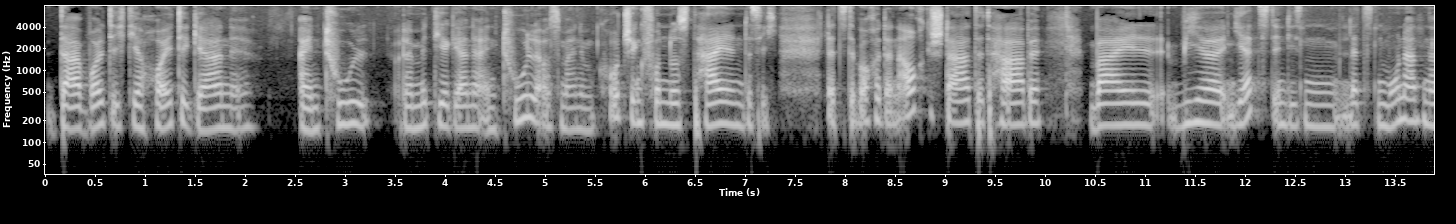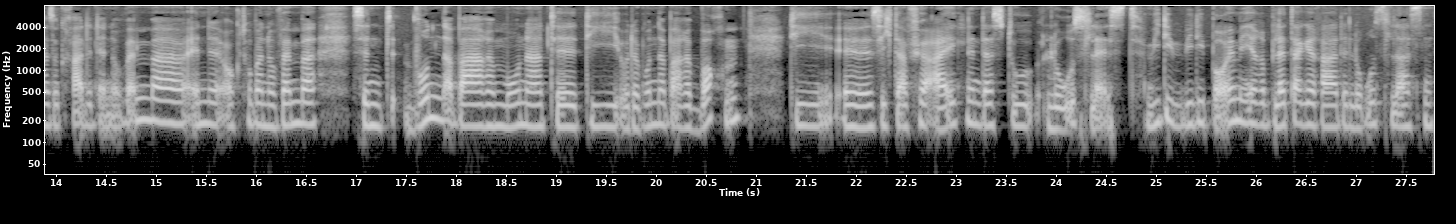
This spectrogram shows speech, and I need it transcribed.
da wollte ich dir heute gerne ein Tool oder mit dir gerne ein Tool aus meinem Coaching-Fundus teilen, das ich letzte Woche dann auch gestartet habe, weil wir jetzt in diesen letzten Monaten, also gerade der November, Ende Oktober, November, sind wunderbare Monate, die oder wunderbare Wochen, die äh, sich dafür eignen, dass du loslässt, wie die, wie die Bäume ihre Blätter gerade loslassen,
